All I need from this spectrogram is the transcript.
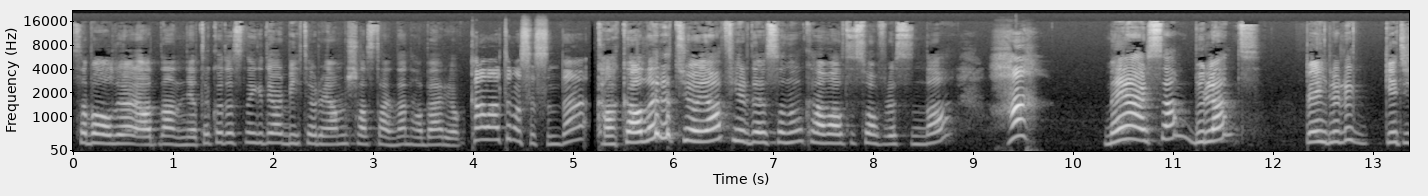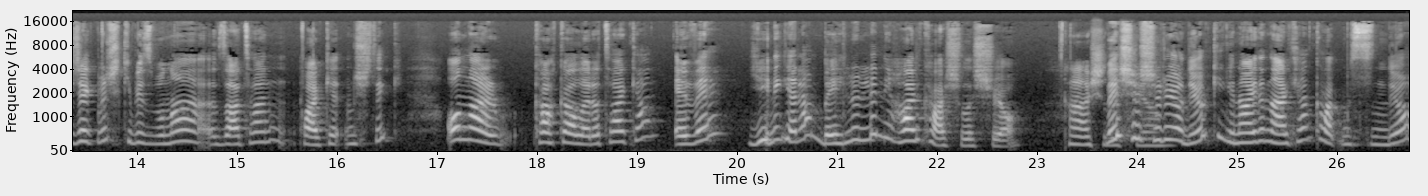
sabah oluyor Adnan yatak odasına gidiyor. Bihter uyanmış hastaneden haber yok. Kahvaltı masasında Kahkahalar atıyor ya Firdevs Hanım kahvaltı sofrasında. ha Meğersem Bülent Behlül'ü geçecekmiş ki biz buna zaten fark etmiştik. Onlar kahkahalar atarken eve yeni gelen Behlül'le Nihal karşılaşıyor. karşılaşıyor. Ve şaşırıyor diyor ki günaydın erken kalkmışsın diyor.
